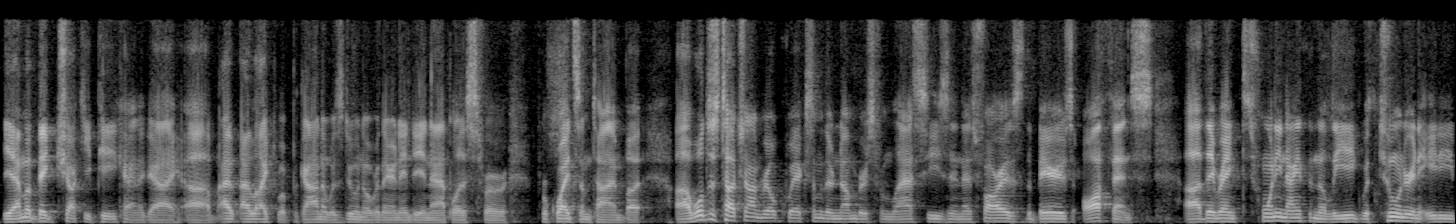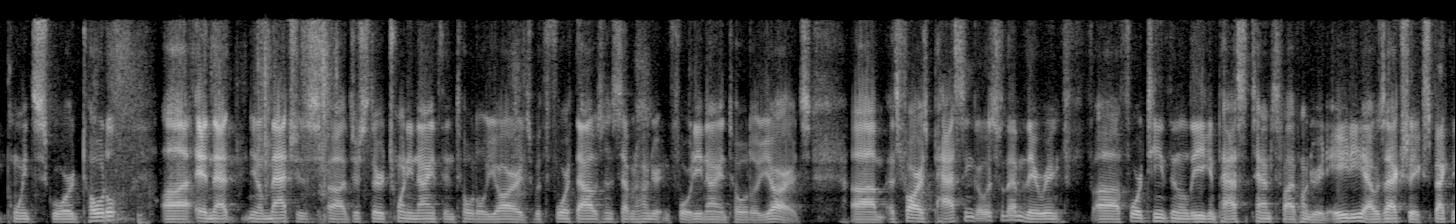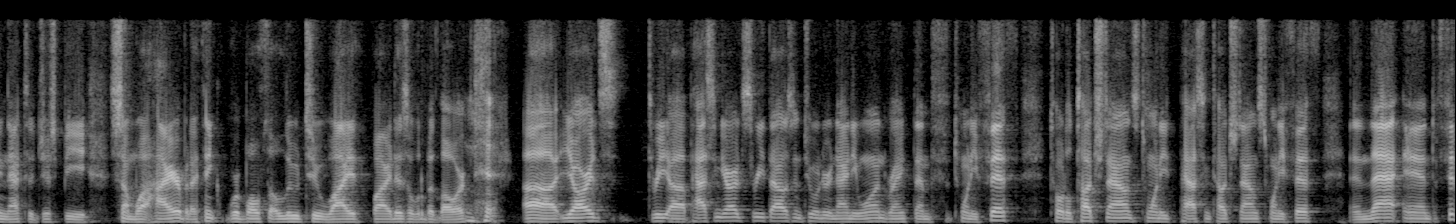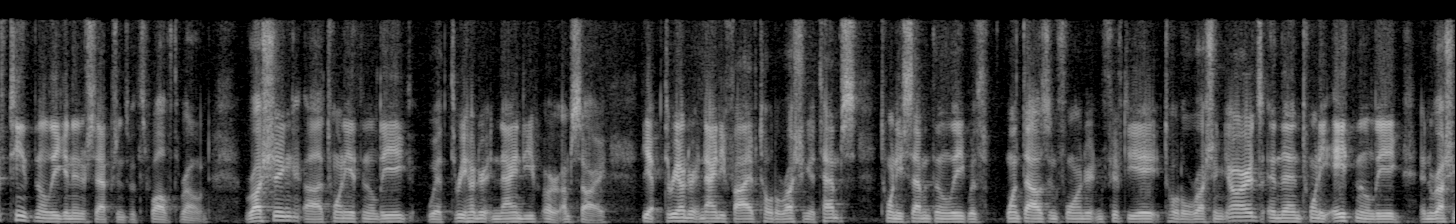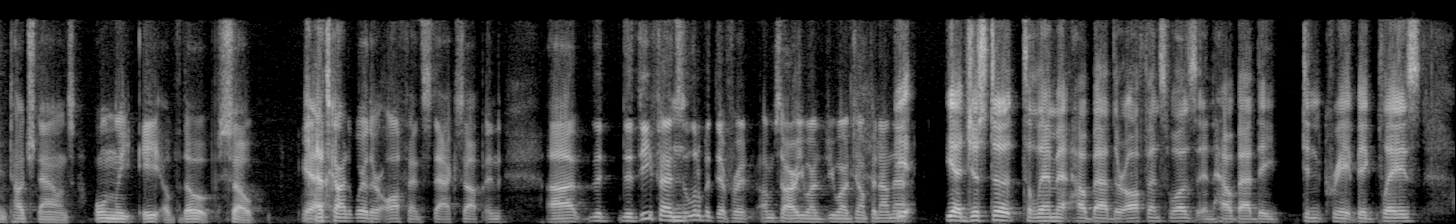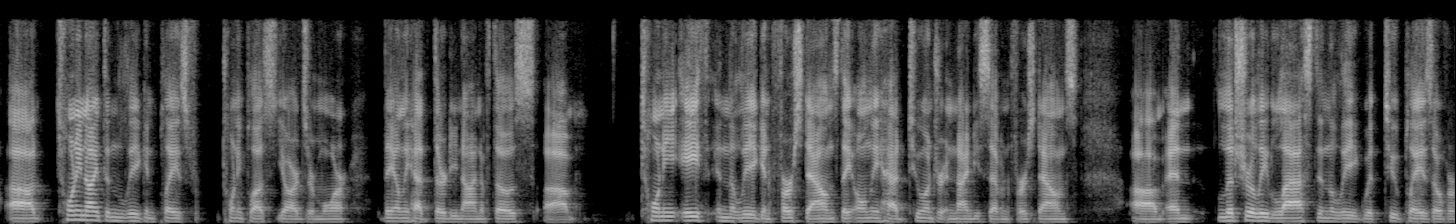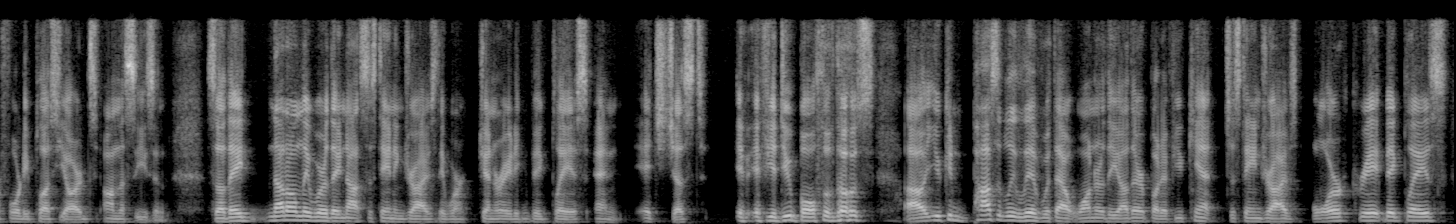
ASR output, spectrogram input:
Yeah, I'm a big Chucky P kind of guy. Uh, I, I, liked what Pagano was doing over there in Indianapolis for for quite some time. But uh, we'll just touch on real quick some of their numbers from last season. As far as the Bears' offense, uh, they ranked 29th in the league with 280 points scored total, uh, and that you know matches uh, just their 29th in total yards with 4,749 total yards. Um, as far as passing goes for them, they ranked 14th uh, in the league in pass attempts, 580. I was actually expecting that to just be somewhat higher, but I think we're both allude to why why it is a little bit lower. Uh, yards three uh, passing yards 3291 ranked them 25th total touchdowns 20 passing touchdowns 25th and that and 15th in the league in interceptions with 12 thrown. Rushing uh, 20th in the league with 390 or i'm sorry yep 395 total rushing attempts. 27th in the league with 1458 total rushing yards. And then 28th in the league in rushing touchdowns only eight of those. So yeah. that's kind of where their offense stacks up. And uh, the the defense a little bit different. I'm sorry, you want you want to jump in on that? Yeah, yeah, just to to limit how bad their offense was and how bad they didn't create big plays. Uh, 29th in the league in plays for 20 plus yards or more. They only had 39 of those. Um, 28th in the league in first downs. They only had 297 first downs. Um, and literally last in the league with two plays over 40 plus yards on the season. So they not only were they not sustaining drives, they weren't generating big plays, and it's just if, if you do both of those, uh, you can possibly live without one or the other. But if you can't sustain drives or create big plays,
